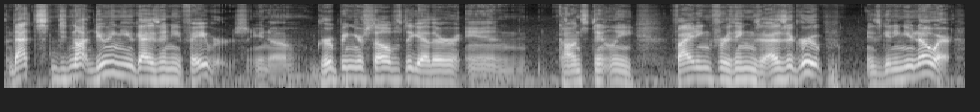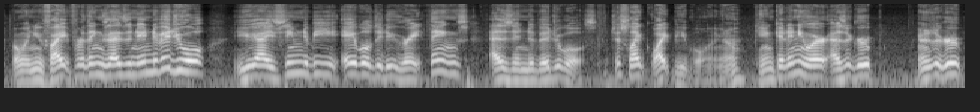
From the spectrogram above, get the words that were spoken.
that's not doing you guys any favors, you know. Grouping yourselves together and constantly fighting for things as a group is getting you nowhere. But when you fight for things as an individual, you guys seem to be able to do great things as individuals, just like white people, you know, can't get anywhere as a group, as a group,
